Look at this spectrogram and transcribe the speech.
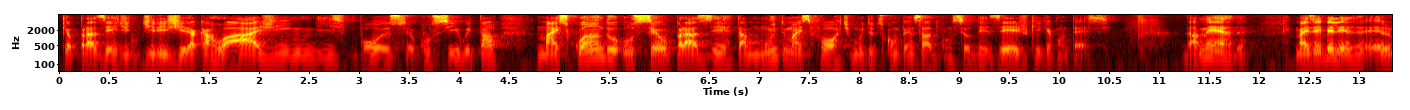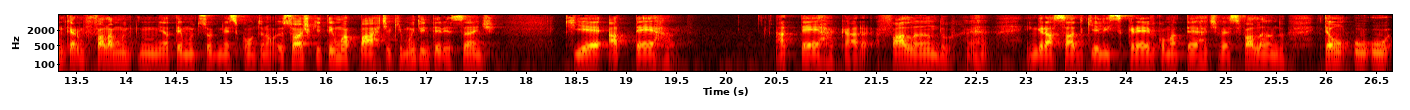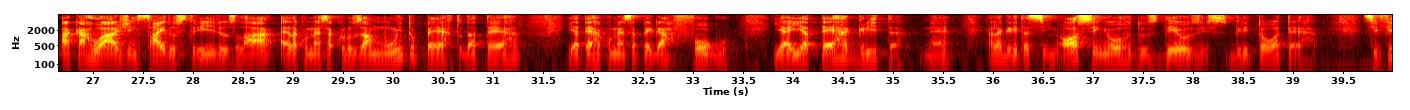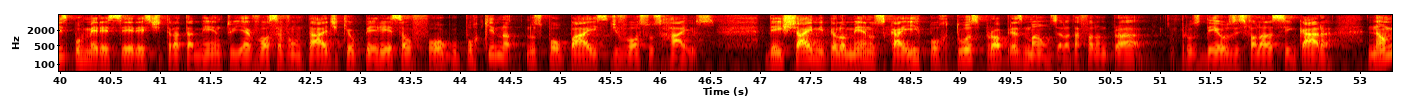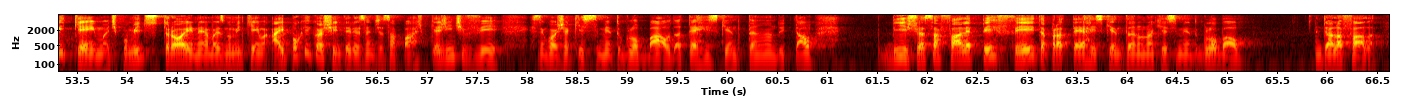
que é o prazer de dirigir a carruagem e, pô, eu, eu consigo e tal. Mas quando o seu prazer está muito mais forte, muito descompensado com o seu desejo, o que, que acontece? Dá merda. Mas aí, beleza, eu não quero falar muito, me ater muito sobre nesse conto, não. Eu só acho que tem uma parte aqui muito interessante, que é a terra a Terra, cara, falando. Engraçado que ele escreve como a Terra estivesse falando. Então, o, o, a carruagem sai dos trilhos lá, ela começa a cruzar muito perto da Terra e a Terra começa a pegar fogo. E aí a Terra grita, né? Ela grita assim: Ó Senhor dos deuses, gritou a Terra. Se fiz por merecer este tratamento e é vossa vontade que eu pereça ao fogo, por que nos poupais de vossos raios? Deixai-me pelo menos cair por tuas próprias mãos. Ela tá falando para os deuses, falar assim, cara, não me queima, tipo, me destrói, né, mas não me queima. Aí por que, que eu achei interessante essa parte? Porque a gente vê esse negócio de aquecimento global, da Terra esquentando e tal. Bicho, essa fala é perfeita para a Terra esquentando no aquecimento global. Então ela fala:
